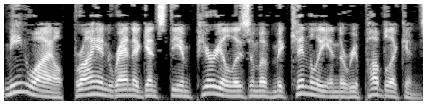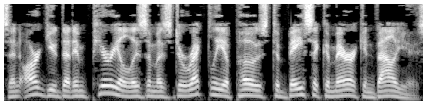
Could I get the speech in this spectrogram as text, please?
Meanwhile, Bryan ran against the imperialism of McKinley and the Republicans and argued that imperialism is directly opposed to basic American values.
